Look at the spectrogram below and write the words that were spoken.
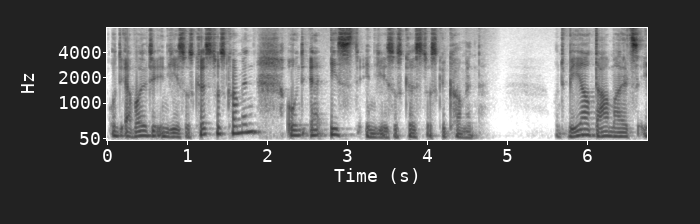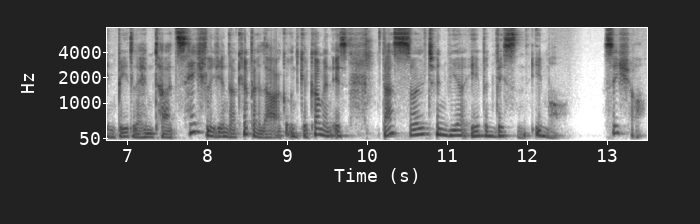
Und er wollte in Jesus Christus kommen und er ist in Jesus Christus gekommen. Und wer damals in Bethlehem tatsächlich in der Krippe lag und gekommen ist, das sollten wir eben wissen, immer, sicher.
